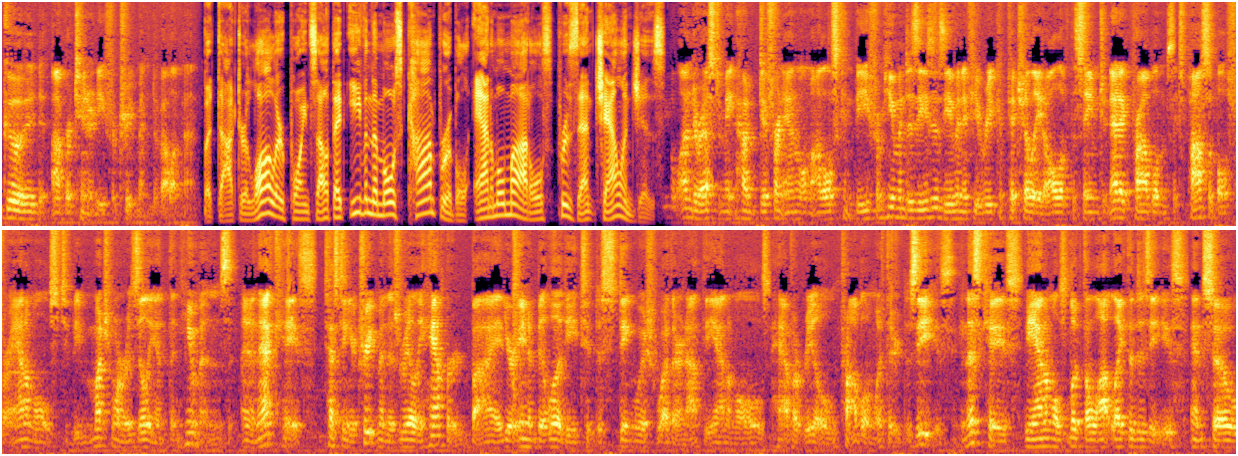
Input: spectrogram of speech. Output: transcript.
good opportunity for treatment development. But Dr. Lawlor points out that even the most comparable animal models present challenges. People underestimate underestimate how different animal models can be from human diseases, even if you recapitulate all of the same genetic problems. It's possible for animals to be much more resilient than humans. And in that case, testing your treatment is really hampered by your inability to distinguish whether or not the animals have a real problem with their disease. In this case, the animals looked a lot like the disease, and so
